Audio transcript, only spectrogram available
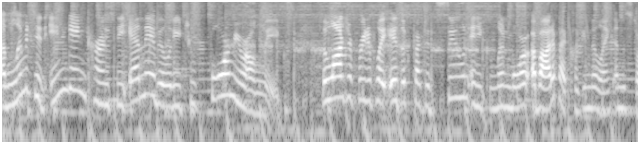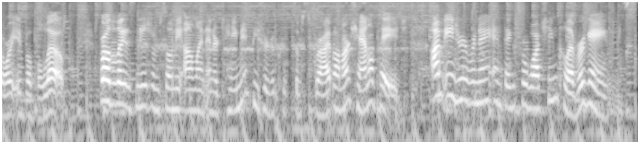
unlimited in-game currency, and the ability to form your own leagues. The launch of free to play is expected soon, and you can learn more about it by clicking the link in the story info below. For all the latest news from Sony Online Entertainment, be sure to click subscribe on our channel page. I'm Andrea Renee, and thanks for watching Clevver Games.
